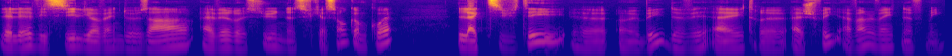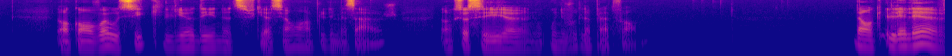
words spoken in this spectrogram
l'élève ici, il y a 22 heures, avait reçu une notification comme quoi l'activité 1B euh, devait être euh, achevée avant le 29 mai. Donc, on voit aussi qu'il y a des notifications en plus des messages. Donc, ça, c'est au niveau de la plateforme. Donc, l'élève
